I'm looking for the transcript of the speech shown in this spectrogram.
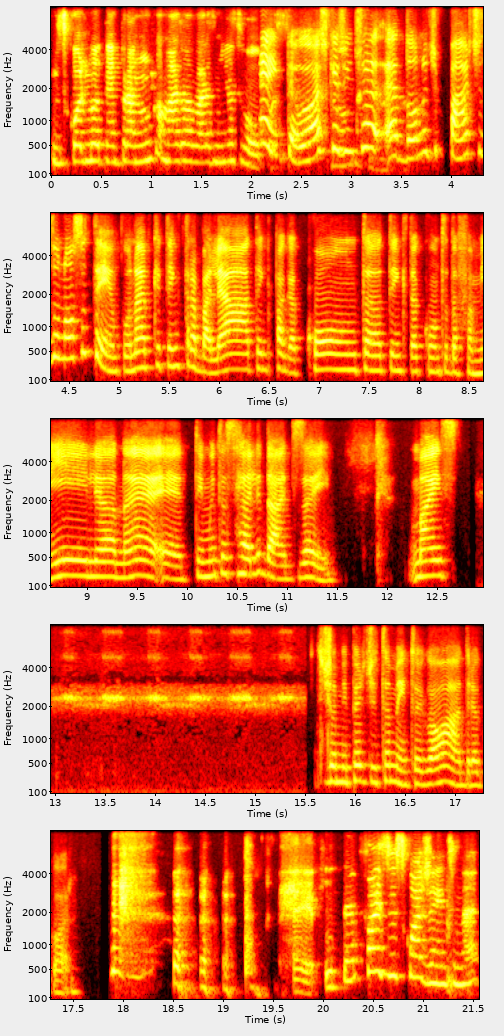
Escolho meu tempo para nunca mais lavar as minhas roupas. É, então, eu acho que a gente é, é, dono de parte do nosso tempo, né? Porque tem que trabalhar, tem que pagar conta, tem que dar conta da família, né? É, tem muitas realidades aí. Mas. Já me perdi também, tô igual a Adri agora. É, o tempo faz isso com a gente, né?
